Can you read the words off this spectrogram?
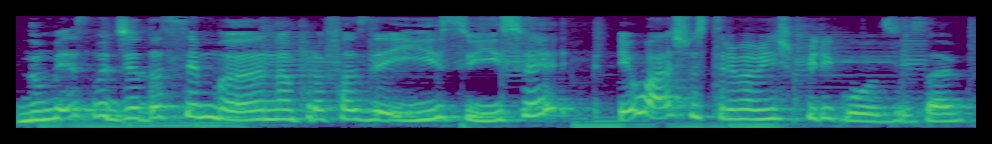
no mesmo dia da semana para fazer isso, e isso é, eu acho extremamente perigoso, sabe?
